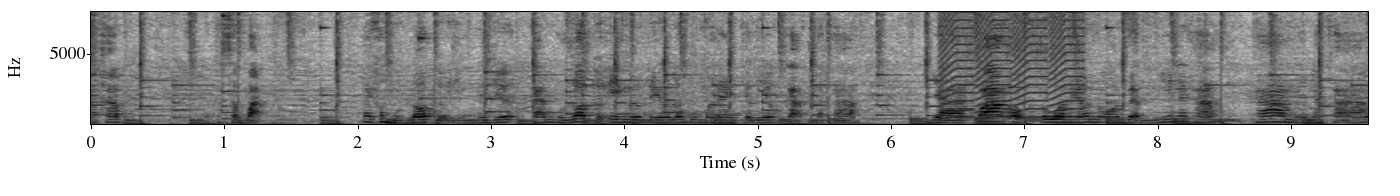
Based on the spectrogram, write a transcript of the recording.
นะครับแล้วก็สะบัดให้ขมุนรอบตัวเองเยอะๆการหมุนรอบตัวเองเร็วๆแล้วบูมแมลงจะเลี้ยวกลับนะครับ อย่าคว้างออกตัวแนวนอนแบบนี้นะครับ ห้ามเลยนะครับ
